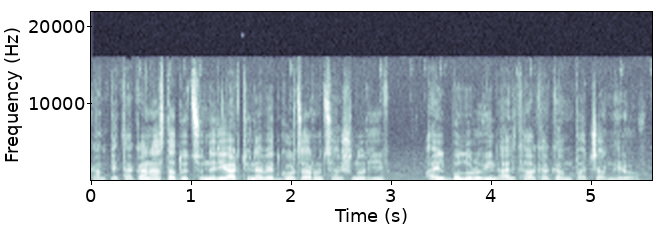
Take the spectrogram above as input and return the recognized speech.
կամ պետական հաստատությունների արդյունավետ գործառնության շնորհիվ, այլ բոլորովին այլ քաղաքական պատճառներով։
